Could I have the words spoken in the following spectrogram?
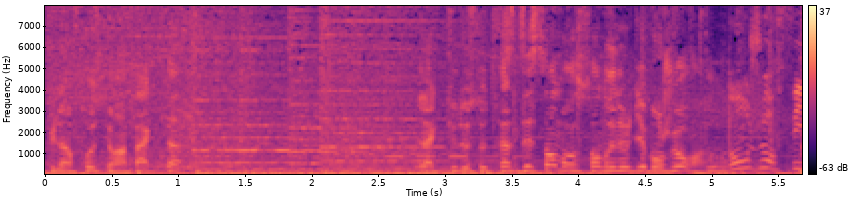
puis l'info sur Impact. L'actu de ce 13 décembre, Sandrine Ollier, bonjour. Bonjour Phil,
